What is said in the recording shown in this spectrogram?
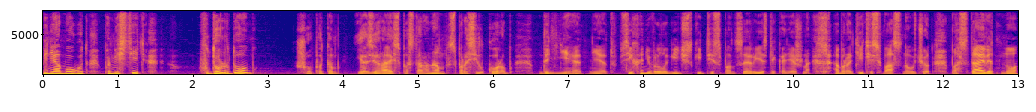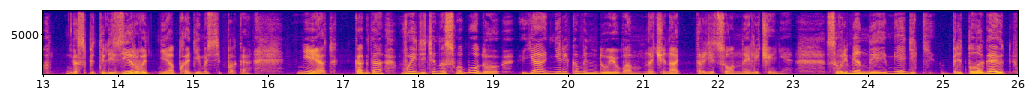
«Меня могут поместить в дурдом?» Шепотом и, озираясь по сторонам, спросил Короб. «Да нет, нет, в психоневрологический диспансер, если, конечно, обратитесь, вас на учет поставят, но госпитализировать необходимости пока нет. Когда выйдете на свободу, я не рекомендую вам начинать традиционное лечение. Современные медики предполагают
